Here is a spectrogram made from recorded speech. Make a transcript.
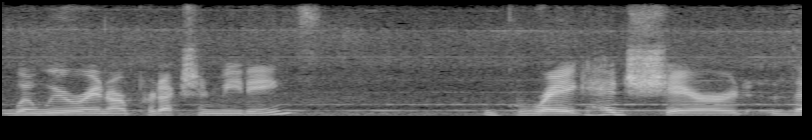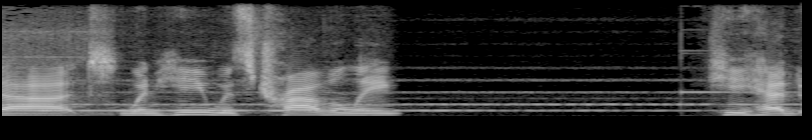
When we were in our production meetings, Greg had shared that when he was traveling, he had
